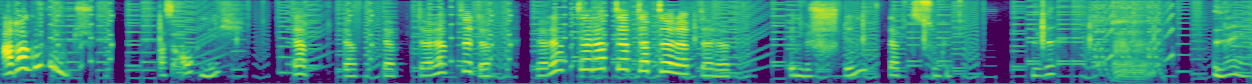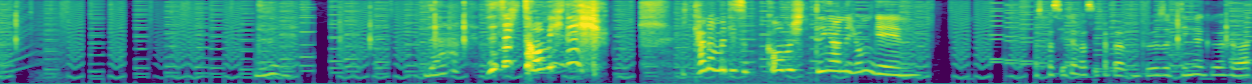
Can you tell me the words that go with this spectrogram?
aber gut. Was auch nicht. Bin bestimmt dazu ge... Da. Ich trau mich nicht. Ich kann doch mit diesen komischen Dingern nicht umgehen. Was passiert da was? Ich habe da böse Dinge gehört.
